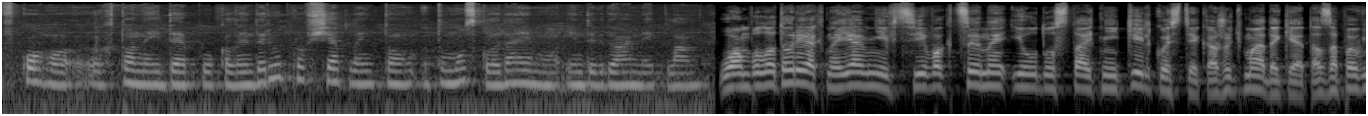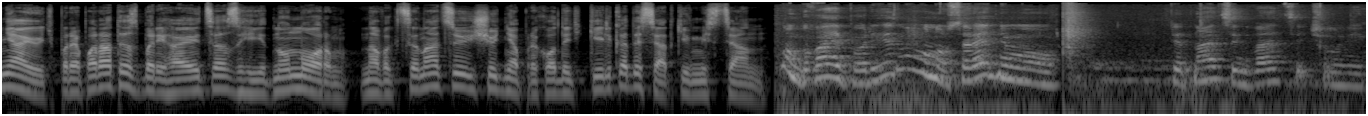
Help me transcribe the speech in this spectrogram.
В кого хто не йде по календарю про щеплень, то тому складаємо індивідуальний план. У амбулаторіях наявні всі вакцини і у достатній кількості, кажуть медики, та запевняють, препарати зберігаються згідно норм. На вакцинацію щодня приходить кілька десятків містян. Ну, буває по-різному, ну, в середньому 15-20 чоловік.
